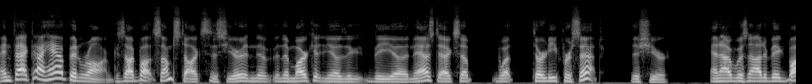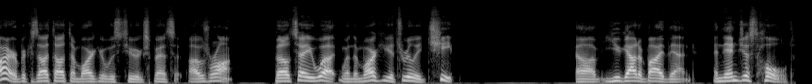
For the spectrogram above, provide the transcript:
In fact, I have been wrong because I bought some stocks this year and the, the market, you know, the, the uh, NASDAQ's up, what, 30% this year. And I was not a big buyer because I thought the market was too expensive. I was wrong. But I'll tell you what, when the market gets really cheap, uh, you got to buy then, and then just hold.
